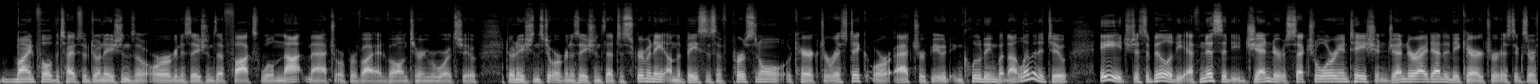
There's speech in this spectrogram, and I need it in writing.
mindful of the types of donations or organizations that Fox will not match or provide volunteering rewards to. Donations to organizations that discriminate on the basis of personal characteristic or attribute, including but not limited to age, disability, ethnicity, gender, sexual orientation, gender identity characteristics or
